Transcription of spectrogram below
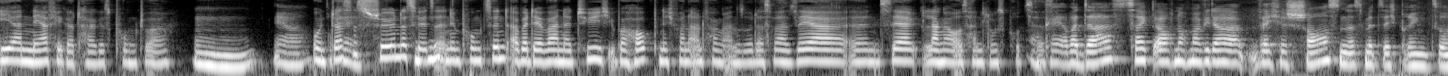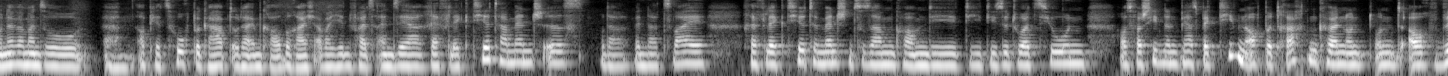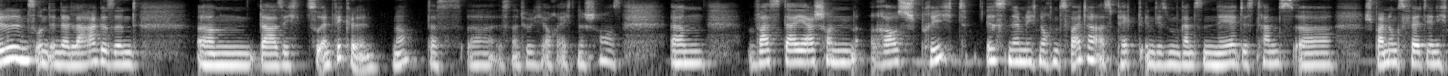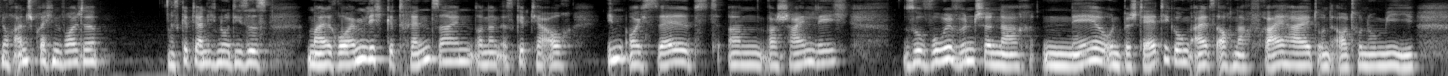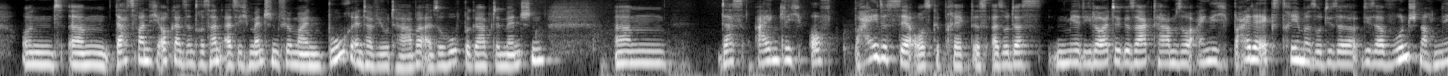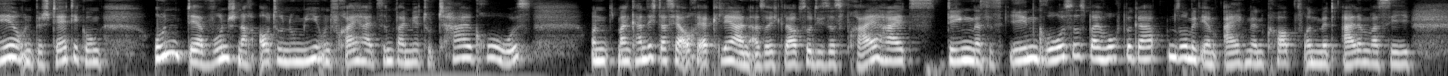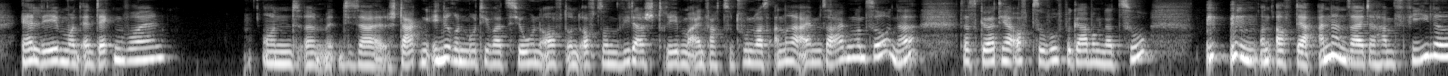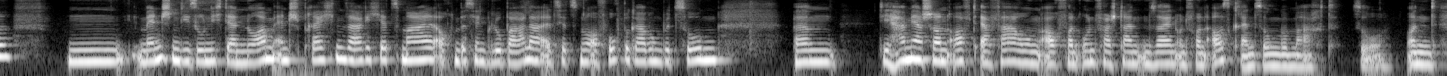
eher ein nerviger Tagespunkt war. Mhm. Ja. Und das okay. ist schön, dass wir jetzt mhm. an dem Punkt sind, aber der war natürlich überhaupt nicht von Anfang an so. Das war sehr, äh, ein sehr langer Aushandlungsprozess. Okay, aber das zeigt auch nochmal wieder, welche Chancen es mit sich bringt, so, ne, wenn man so, ähm, ob jetzt hochbegabt oder im Graubereich, aber jedenfalls ein sehr reflektierter Mensch ist oder wenn da zwei reflektierte Menschen zusammenkommen, die, die die Situation aus verschiedenen Perspektiven auch betrachten können und, und auch willens und in der Lage sind, ähm, da sich zu entwickeln. Ne? Das äh, ist natürlich auch echt eine Chance. Ähm, was da ja schon rausspricht, ist nämlich noch ein zweiter Aspekt in diesem ganzen Nähe-Distanz-Spannungsfeld, äh, den ich noch ansprechen wollte. Es gibt ja nicht nur dieses mal räumlich getrennt sein, sondern es gibt ja auch in euch selbst ähm, wahrscheinlich sowohl Wünsche nach Nähe und Bestätigung als auch nach Freiheit und Autonomie. Und ähm, das fand ich auch ganz interessant, als ich Menschen für mein Buch interviewt habe, also hochbegabte Menschen, ähm, dass eigentlich oft beides sehr ausgeprägt ist. Also, dass mir die Leute gesagt haben, so eigentlich beide Extreme, so dieser, dieser Wunsch nach Nähe und Bestätigung und der Wunsch nach Autonomie und Freiheit sind bei mir total groß. Und man kann sich das ja auch erklären. Also ich glaube, so dieses Freiheitsding, das ist eh ein großes bei Hochbegabten, so mit ihrem eigenen Kopf und mit allem, was sie erleben und entdecken wollen. Und äh, mit dieser starken inneren Motivation oft und oft so einem Widerstreben, einfach zu tun, was andere einem sagen und so. Ne? Das gehört ja oft zur Hochbegabung dazu. Und auf der anderen Seite haben viele Menschen, die so nicht der Norm entsprechen, sage ich jetzt mal, auch ein bisschen globaler als jetzt nur auf Hochbegabung bezogen, ähm, die haben ja schon oft Erfahrungen auch von Unverstandensein und von Ausgrenzung gemacht. So. Und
